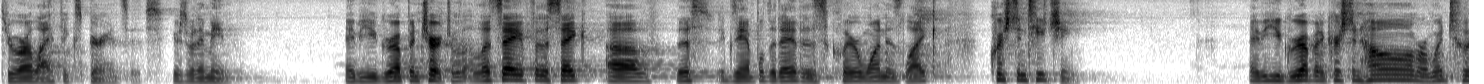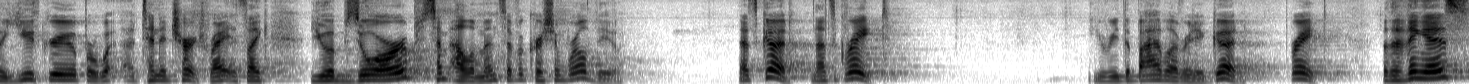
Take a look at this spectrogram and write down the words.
through our life experiences. Here's what I mean. Maybe you grew up in church. Let's say, for the sake of this example today, this clear one is like Christian teaching. Maybe you grew up in a Christian home or went to a youth group or attended church, right? It's like you absorbed some elements of a Christian worldview. That's good. That's great. You read the Bible every day. Good. Great. But the thing is,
